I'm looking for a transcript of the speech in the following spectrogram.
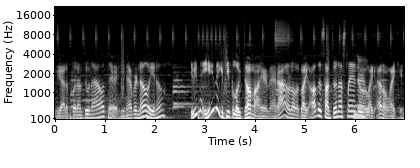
We got to put Antuna out there. You never know, you know? He be, ma- he be making people look dumb out here, man. I don't know. It's like all this Antuna slander, No. like, I don't like it.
